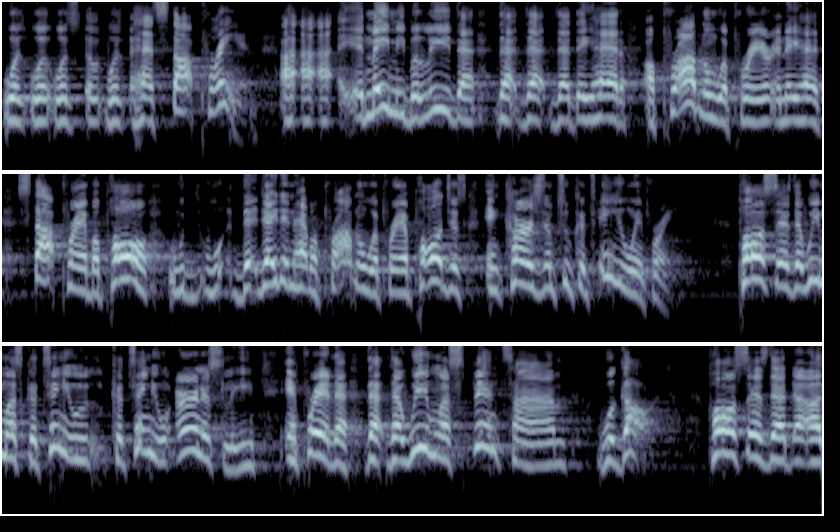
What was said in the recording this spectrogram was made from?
was, was, was, uh, was had stopped praying. I, I, it made me believe that, that, that, that they had a problem with prayer and they had stopped praying. But Paul, they didn't have a problem with prayer. Paul just encouraged them to continue in praying. Paul says that we must continue, continue earnestly in prayer, that, that, that we must spend time with God. Paul says that, uh,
